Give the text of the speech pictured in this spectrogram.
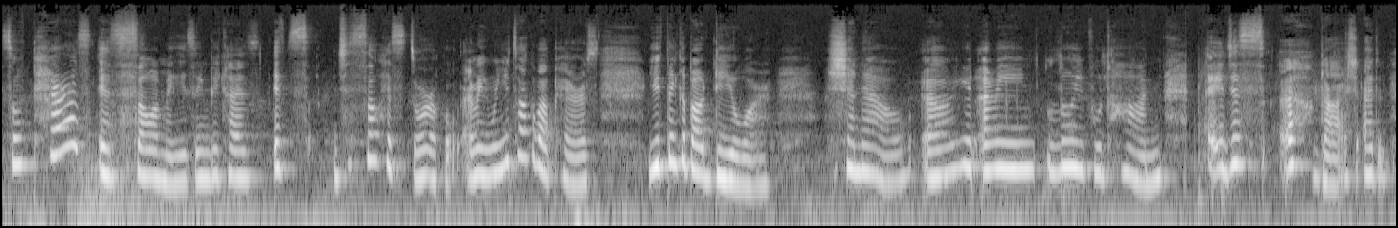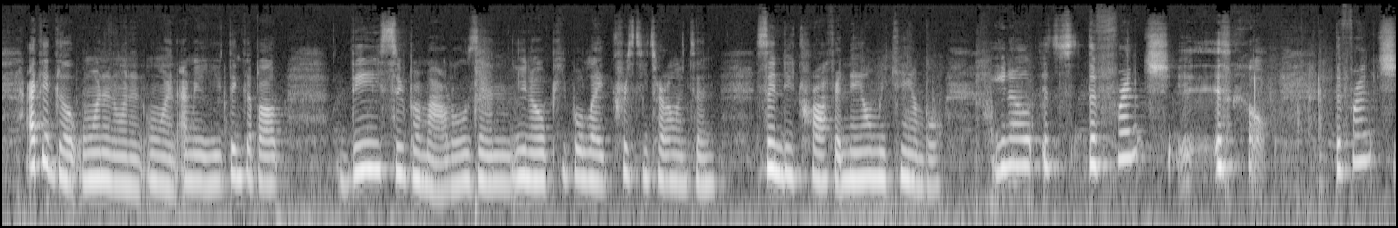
So, Paris is so amazing because it's just so historical. I mean, when you talk about Paris, you think about Dior Chanel, uh, you, I mean Louis Vuitton. It just, oh gosh, I, I could go on and on and on. I mean, you think about the supermodels and you know people like Christy Turlington, Cindy Crawford, Naomi Campbell. You know, it's the French. the French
